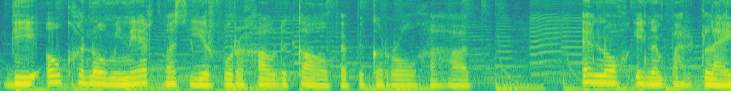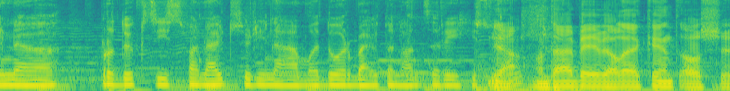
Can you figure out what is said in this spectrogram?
die ook genomineerd was hier voor een Gouden Kalf, heb ik een rol gehad. En nog in een paar kleine producties vanuit Suriname door buitenlandse regisseurs. Ja, want daar ben je wel erkend als eh,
